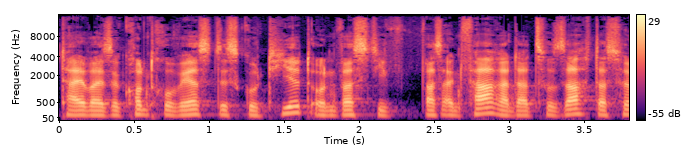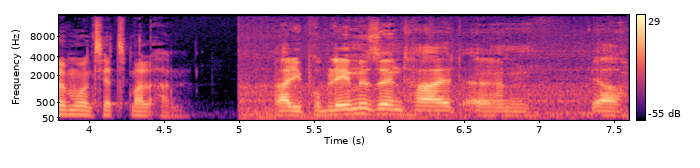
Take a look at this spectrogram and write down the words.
teilweise kontrovers diskutiert. Und was, die, was ein Fahrer dazu sagt, das hören wir uns jetzt mal an. Ja, die Probleme sind halt, ähm, ja,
